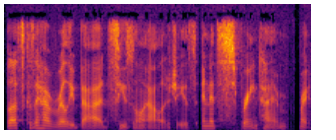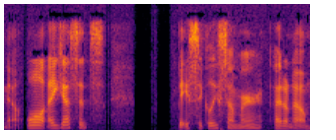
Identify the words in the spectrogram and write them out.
but that's because I have really bad seasonal allergies, and it's springtime right now. Well, I guess it's basically summer. I don't know.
